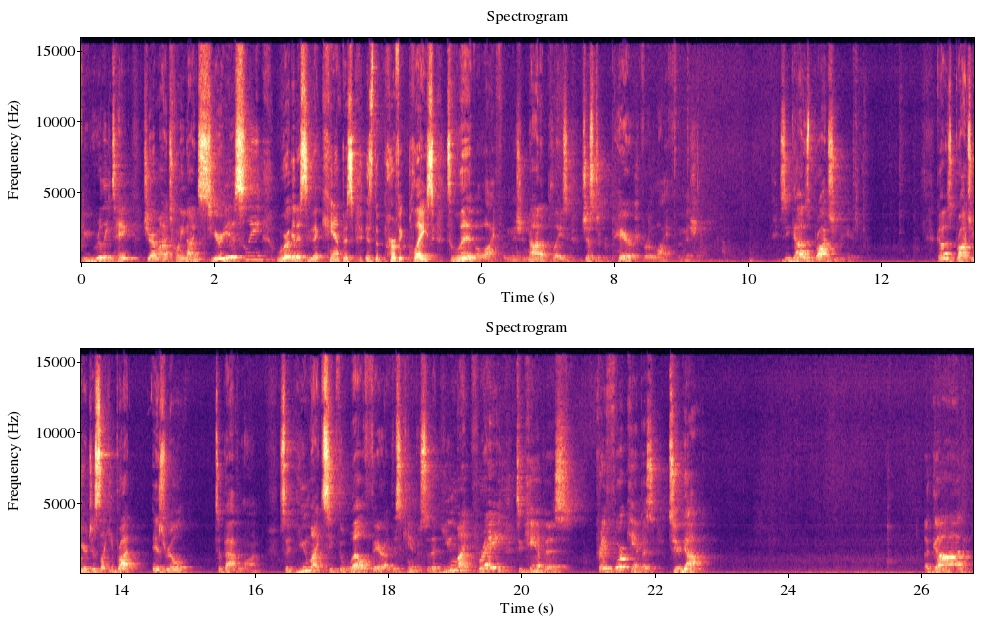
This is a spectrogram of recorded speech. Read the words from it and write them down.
we really take Jeremiah 29 seriously, we're going to see that campus is the perfect place to live a life of mission, not a place just to prepare for a life of mission. See, God has brought you here. God has brought you here just like He brought Israel to Babylon, so that you might seek the welfare of this campus, so that you might pray to campus, pray for campus to God. A God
